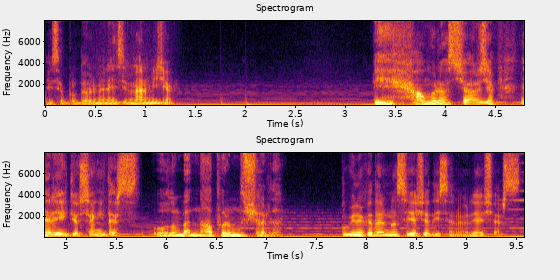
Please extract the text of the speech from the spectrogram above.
Neyse burada ölmene izin vermeyeceğim. Bir ambulans çağıracağım. Nereye gidiyorsan gidersin. Oğlum ben ne yaparım dışarıda? Bugüne kadar nasıl yaşadıysan öyle yaşarsın.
